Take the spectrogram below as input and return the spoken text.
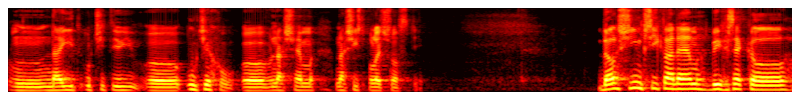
mm, najít určitý útěchu v našem, naší společnosti. Dalším příkladem bych řekl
